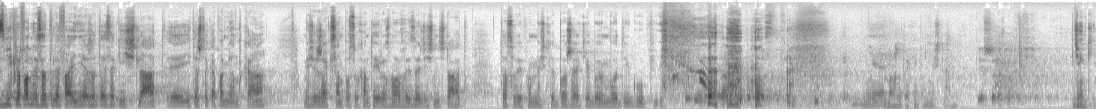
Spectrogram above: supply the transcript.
z mikrofonem jest o tyle fajnie, że to jest jakiś ślad y, i też taka pamiątka. Myślę, że jak sam posłucham tej rozmowy za 10 lat, to sobie pomyślę, Boże, jak ja byłem młody i głupi. nie, może tak nie pomyślę. Jeszcze raz bardzo Dzięki.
